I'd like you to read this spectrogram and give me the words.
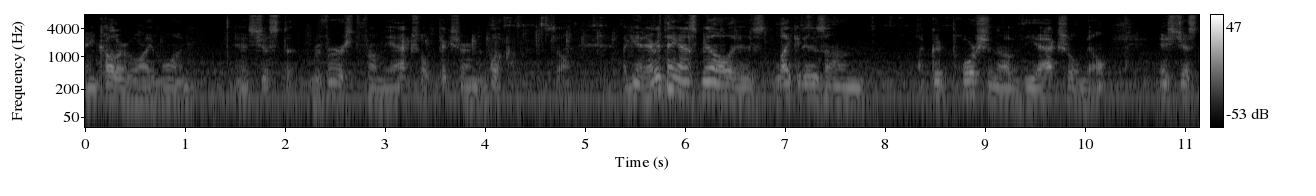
in color volume one. And it's just reversed from the actual picture in the book. So again, everything in this mill is like it is on a good portion of the actual mill. It's just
